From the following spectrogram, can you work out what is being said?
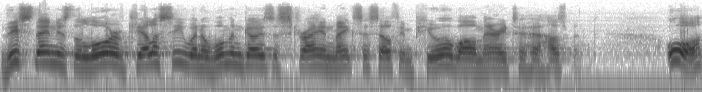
This then is the law of jealousy when a woman goes astray and makes herself impure while married to her husband. Or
